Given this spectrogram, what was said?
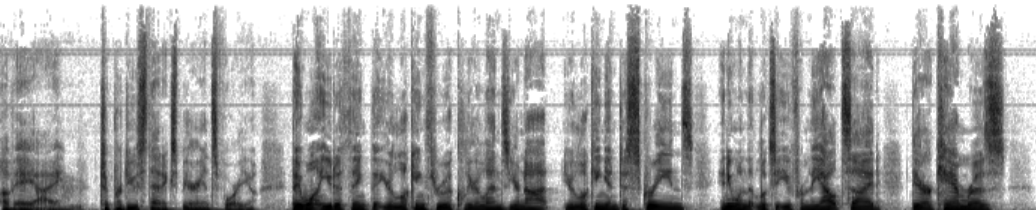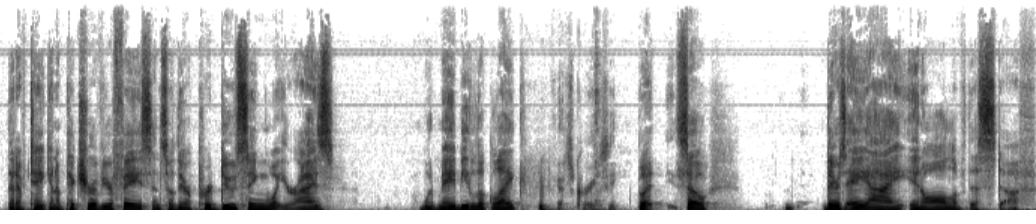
of AI mm-hmm. to produce that experience for you. They want you to think that you're looking through a clear lens. You're not. You're looking into screens. Anyone that looks at you from the outside, there are cameras that have taken a picture of your face, and so they're producing what your eyes would maybe look like. That's crazy. But so there's AI in all of this stuff,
